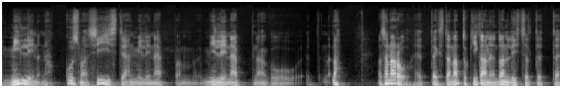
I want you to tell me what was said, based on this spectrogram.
ja milline, noh, kus ma siis tean, milline äpp on, milline äpp nagu, noh, ma saan aru, et eks ta natuke iganenud on lihtsalt, et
